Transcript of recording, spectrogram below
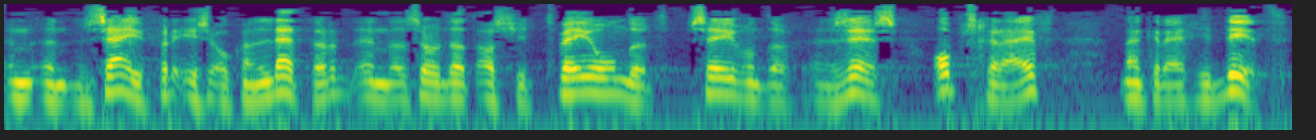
een, een cijfer is ook een letter. En dat, zodat als je 276 opschrijft, dan krijg je dit.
